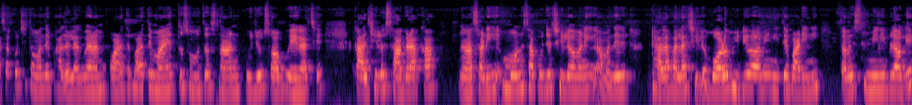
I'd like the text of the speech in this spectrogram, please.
আশা করছি তোমাদের ভালো লাগবে। আর আমি পড়াতে পড়াতে মায়ের তো সমস্ত স্নান, পুজো সব হয়ে গেছে। কাল ছিল শাক রাখা সরি মনসা পুজো ছিল মানে আমাদের ঢালাফালা ছিল। বড় ভিডিও আমি নিতে পারিনি, তবে মিনি ব্লগে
